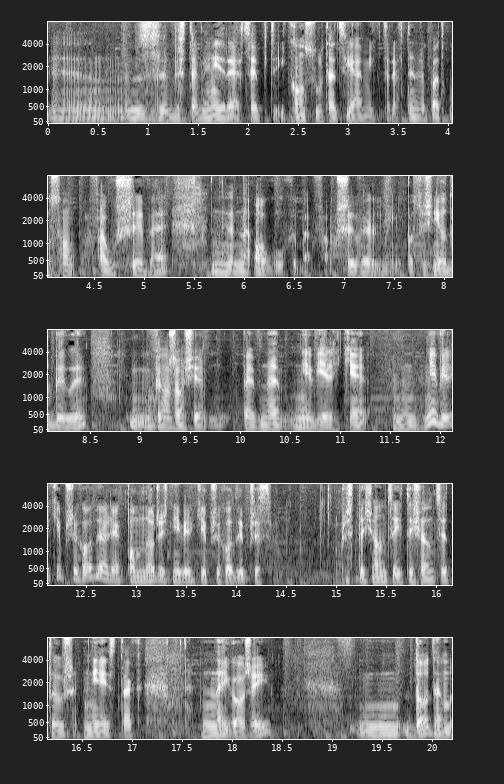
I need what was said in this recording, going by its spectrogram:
yy, z wystawianiem recept i konsultacjami, które w tym wypadku są fałszywe, yy, na ogół chyba fałszywe, po się nie odbyły, wiążą się pewne niewielkie, yy, niewielkie przychody, ale jak pomnożyć niewielkie przychody przez przez tysiące i tysiące to już nie jest tak najgorzej. Mm, dodam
